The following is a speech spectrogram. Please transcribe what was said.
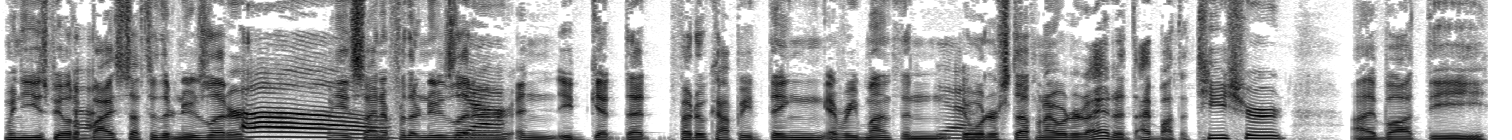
when you used to be able to Uh, buy stuff through their newsletter. Oh, you sign up for their newsletter yeah. and you'd get that photocopied thing every month and Yeah. order stuff and I ordered I had a I bought the t-shirt, I bought the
